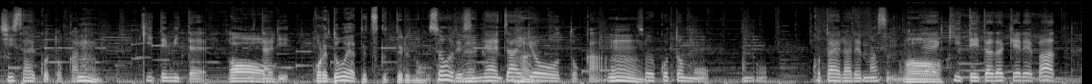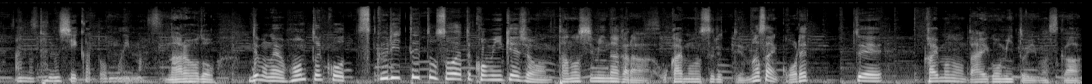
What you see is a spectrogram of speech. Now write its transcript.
小さいことからうん。聞いてみてあー。みたり、これどうやって作ってるの？そうですね。材料とか、うん。そういうこともあの答えられますので聞いていただければあの楽しいかと思います。なるほど。でもね本当にこう作り手とそうやってコミュニケーションを楽しみながらお買い物するっていうまさにこれって買い物の醍醐味といいますか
